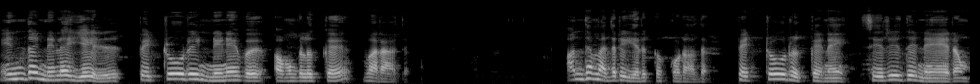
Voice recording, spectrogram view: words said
இந்த நிலையில் பெற்றோரின் நினைவு அவங்களுக்கு வராது. அந்த மாதிரி இருக்கக்கூடாது. பெற்றோருக்கெனே சிறிது நேரம்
